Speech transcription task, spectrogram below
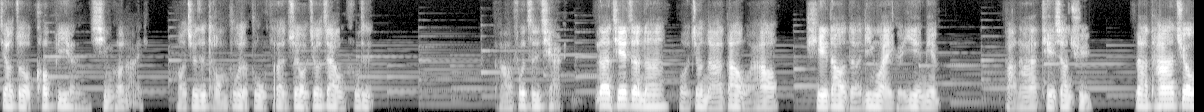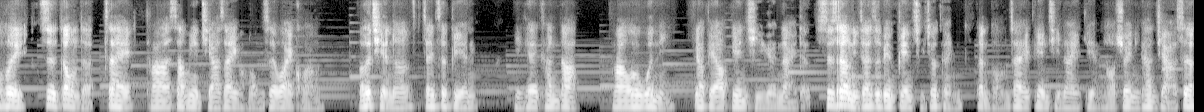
叫做 Copy and Synchronize。哦，就是同步的部分，所以我就这样复制，把它复制起来。那接着呢，我就拿到我要贴到的另外一个页面，把它贴上去。那它就会自动的在它上面加上一个红色外框，而且呢，在这边你可以看到，它会问你要不要编辑原来的。事实上，你在这边编辑就等等同在编辑那一边。哦，所以你看，假设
